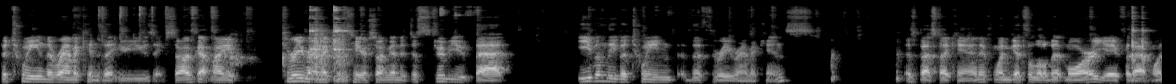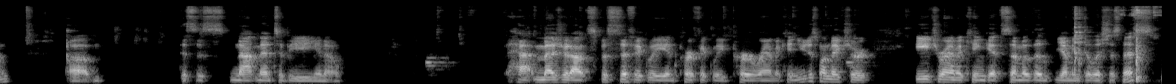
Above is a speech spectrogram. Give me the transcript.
between the ramekins that you're using. So I've got my three ramekins here, so I'm going to distribute that evenly between the three ramekins as best I can. If one gets a little bit more, yay for that one. Um, this is not meant to be, you know, ha- measured out specifically and perfectly per ramekin. You just want to make sure each ramekin gets some of the yummy deliciousness.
